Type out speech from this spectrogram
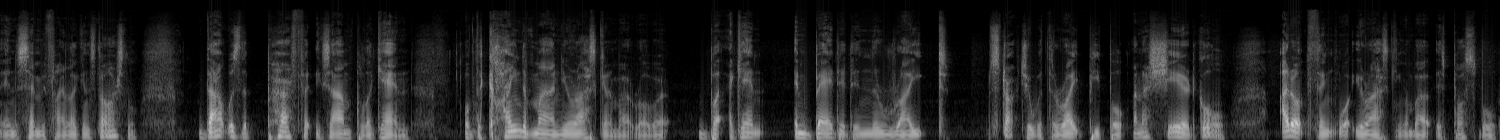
in a semi final against Arsenal. That was the perfect example again of the kind of man you're asking about, Robert, but again embedded in the right structure with the right people and a shared goal. I don't think what you're asking about is possible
